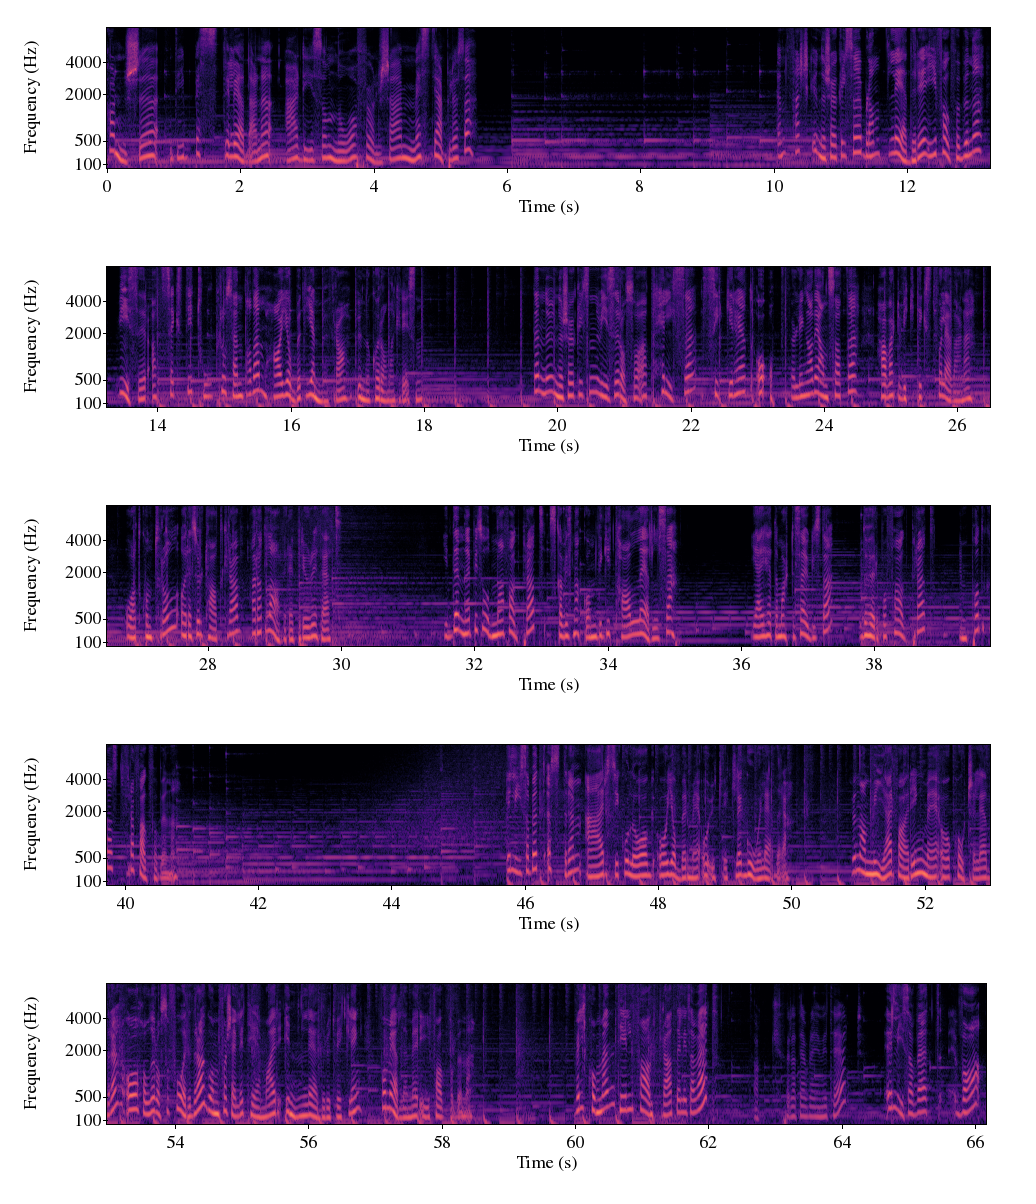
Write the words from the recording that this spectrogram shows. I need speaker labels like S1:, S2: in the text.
S1: Kanskje de beste lederne er de som nå føler seg mest hjelpeløse?
S2: En fersk undersøkelse blant ledere i Fagforbundet viser at 62% av dem har jobbet hjemmefra under koronakrisen. Denne undersøkelsen viser også at helse, sikkerhet og oppfølging av de ansatte har vært viktigst for lederne og at kontroll og resultatkrav har hatt lavere prioritet. I denne episoden av Fagprat skal vi snakke om digital ledelse. Jeg heter Marte Saugestad, og du hører på Fagprat, en podkast fra Fagforbundet. Elisabeth Østrem er psykolog og jobber med å utvikle gode ledere. Hun har mye erfaring med å coache ledere, og holder også foredrag om forskjellige temaer innen lederutvikling for medlemmer i Fagforbundet. Velkommen til Fagprat, Elisabeth.
S1: Takk for at jeg ble invitert.
S2: Elisabeth, hva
